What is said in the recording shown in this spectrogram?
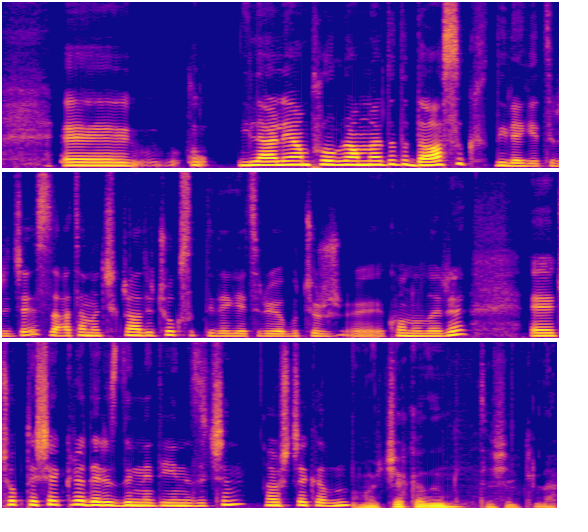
E, ilerleyen programlarda da daha sık dile getireceğiz. Zaten Açık Radyo çok sık dile getiriyor bu tür e, konuları. E, çok teşekkür ederiz dinlediğiniz için. Hoşçakalın. Hoşçakalın. Teşekkürler.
